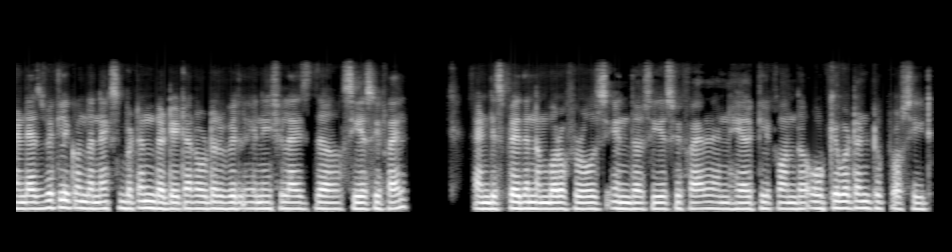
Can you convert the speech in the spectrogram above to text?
And as we click on the next button, the data loader will initialize the CSV file and display the number of rows in the CSV file and here click on the OK button to proceed.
